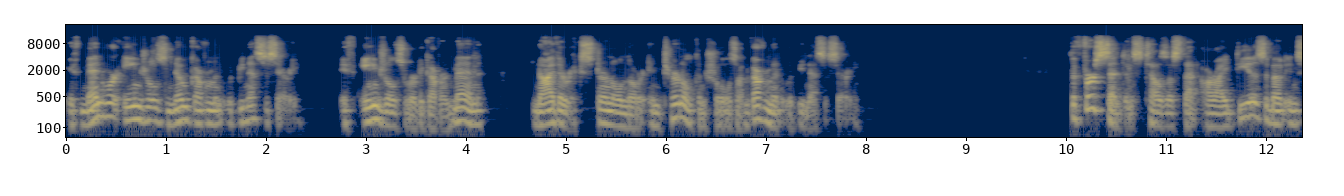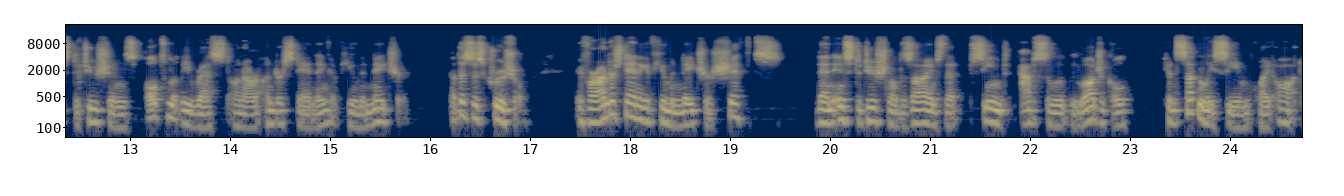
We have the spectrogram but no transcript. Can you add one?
If men were angels, no government would be necessary. If angels were to govern men, neither external nor internal controls on government would be necessary. The first sentence tells us that our ideas about institutions ultimately rest on our understanding of human nature. Now, this is crucial. If our understanding of human nature shifts, then institutional designs that seemed absolutely logical can suddenly seem quite odd.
